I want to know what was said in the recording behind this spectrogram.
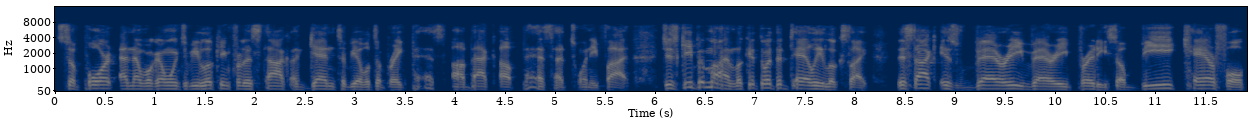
support. And then we're going to be looking for the stock again to be able to break past, uh, back up past that 25. Just keep in mind, look at what the daily looks like. This stock is very, very pretty. So be careful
